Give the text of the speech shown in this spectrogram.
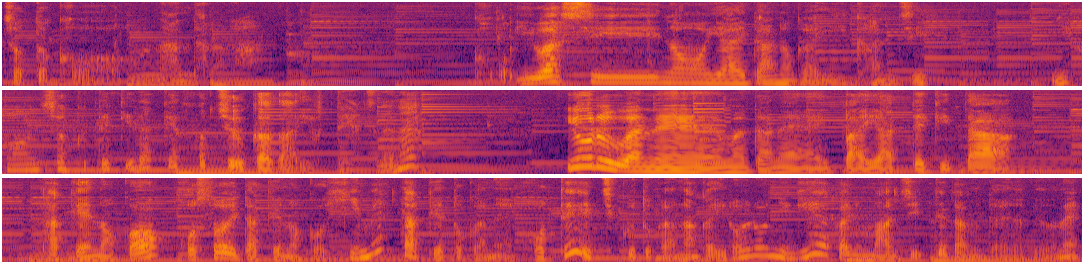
ちょっとこうなんだろうな。こうイワシの焼いたのがいい感じ。日本食的だけど中華がゆってやつだな。夜はねまたねいっぱいやってきたたけのこ細いたけのこ姫たけとかねホテイチクとかなんかいろいろにぎやかに混じってたみたいだけどね。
